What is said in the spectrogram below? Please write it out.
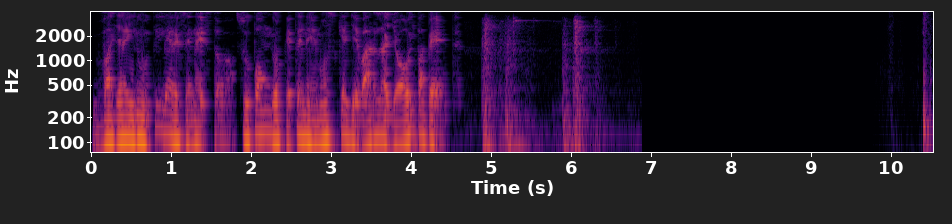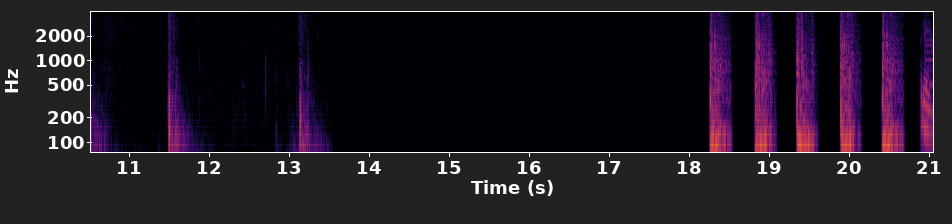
Vaya inútil eres en esto. Supongo que tenemos que llevarla yo y Papet. Tren.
